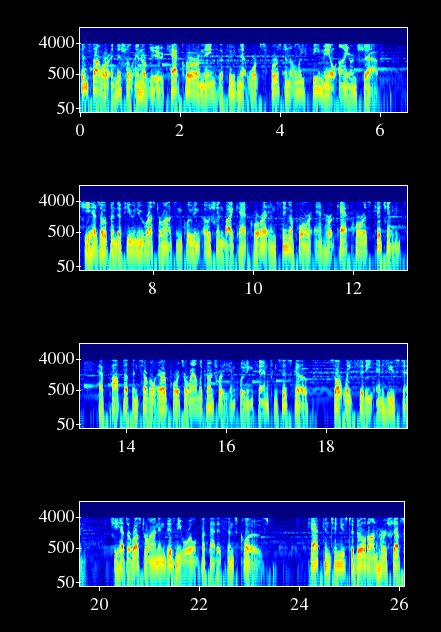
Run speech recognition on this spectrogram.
Since our initial interview, Cat Cora remains the Food Network's first and only female Iron Chef. She has opened a few new restaurants, including Ocean by Cat Cora in Singapore, and her Cat Cora's Kitchens have popped up in several airports around the country, including San Francisco, Salt Lake City, and Houston. She has a restaurant in Disney World, but that has since closed. Cat continues to build on her Chefs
